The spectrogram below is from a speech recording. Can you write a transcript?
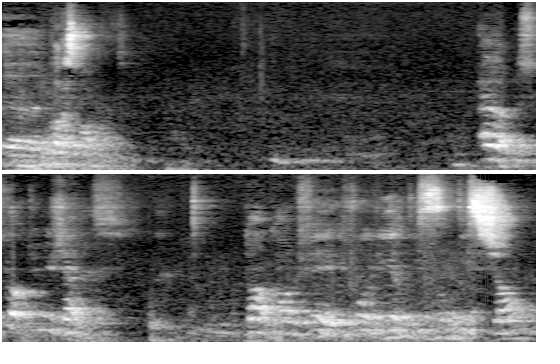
euh, correspondantes. Alors, le score du Nugent, donc on le fait, il faut lire 10, 10 champs,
